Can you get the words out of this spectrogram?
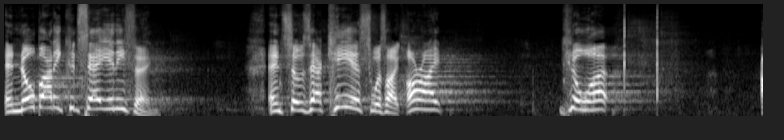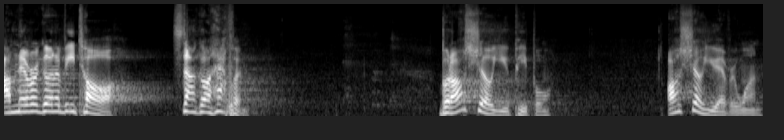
And nobody could say anything. And so Zacchaeus was like, All right, you know what? I'm never going to be tall. It's not going to happen. But I'll show you, people. I'll show you, everyone.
